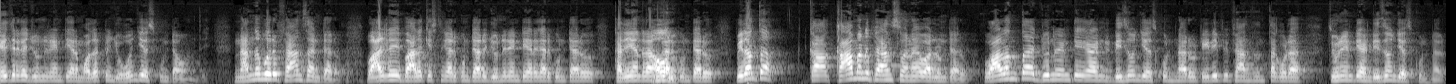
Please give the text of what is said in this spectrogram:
మేజర్గా జూనియర్ ఎన్టీఆర్ మొదటి నుంచి ఓన్ చేసుకుంటా ఉంది. నందమూరి ఫ్యాన్స్ అంటారు. వాళ్ళే బాలకృష్ణ గారికి ఉంటారు జూనియర్ ఎన్టీఆర్ గారికి ఉంటారు కళ్యాణ్ అవును. గారికి ఉంటారు. వీళ్ళంతా కా కామన్ ఫ్యాన్స్ అనే వాళ్ళు ఉంటారు. వాళ్ళంతా జూనియర్ ఎన్టీఆర్ డిజైన్ చేసుకుంటున్నారు. టీడీపీ ఫ్యాన్స్ అంతా కూడా జూనియర్ ఎన్టీఆర్ డిజైన్ చేసుకుంటున్నారు.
